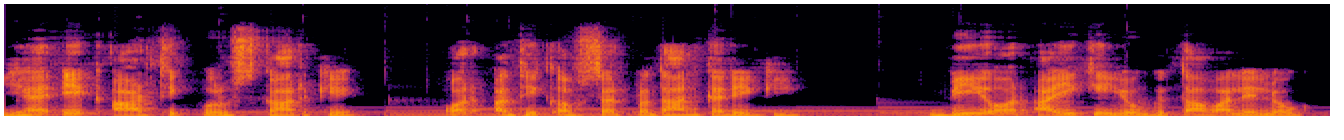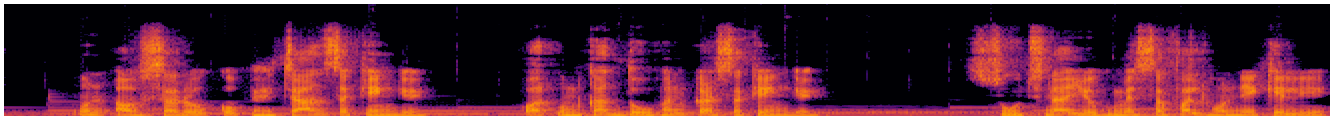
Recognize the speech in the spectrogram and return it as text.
यह एक आर्थिक पुरस्कार के और अधिक अवसर प्रदान करेगी। बी और आई की योग्यता वाले लोग उन अवसरों को पहचान सकेंगे और उनका दोहन कर सकेंगे। सूचना युग में सफल होने के लिए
